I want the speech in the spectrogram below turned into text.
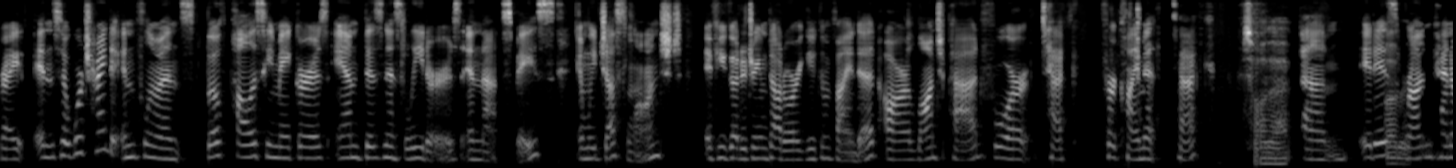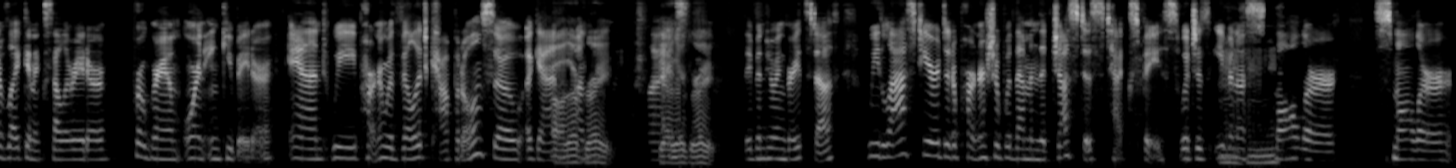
right? And so we're trying to influence both policymakers and business leaders in that space. And we just launched, if you go to dream.org, you can find it, our launch pad for tech, for climate tech. Saw that. Um, it is run kind of like an accelerator program or an incubator. And we partner with Village Capital. So again, oh, they're great. Yeah, they're great. They've been doing great stuff. We last year did a partnership with them in the justice tech space, which is even mm-hmm. a smaller smaller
